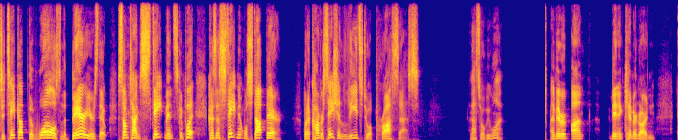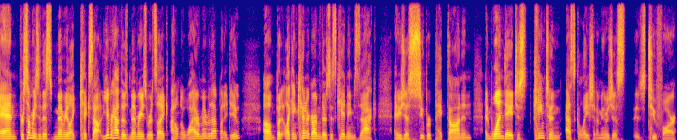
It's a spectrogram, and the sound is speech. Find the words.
to take up the walls and the barriers that sometimes statements can put. Because a statement will stop there, but a conversation leads to a process. And that's what we want. I remember um, being in kindergarten and for some reason, this memory like kicks out. You ever have those memories where it's like, I don't know why I remember that, but I do. Um, but like in kindergarten, there's this kid named Zach, and he was just super picked on. And, and one day it just came to an escalation. I mean, it was just it was too far.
